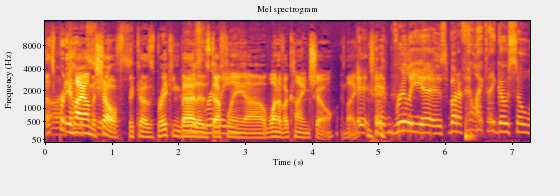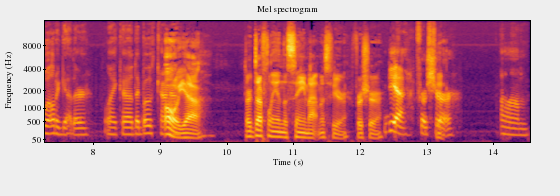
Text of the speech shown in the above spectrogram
That's such pretty high on the shelf because Breaking Bad is is really- definitely uh, one of a kind show. Like, it, it really is but i feel like they go so well together like uh, they both kind of oh yeah, they're definitely in the same atmosphere for sure. yeah for sure um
